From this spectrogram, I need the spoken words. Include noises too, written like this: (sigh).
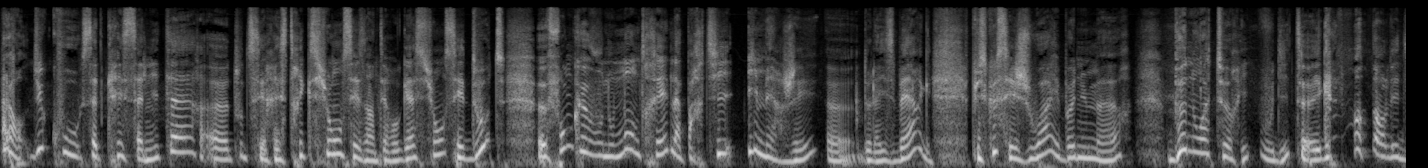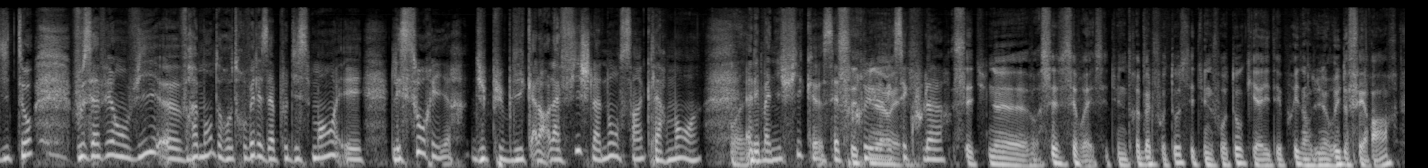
Alors, du coup, cette crise sanitaire, euh, toutes ces restrictions, ces interrogations, ces doutes euh, font que vous nous montrez la partie immergée euh, de l'iceberg, puisque c'est joie et bonne humeur, benoîterie, vous dites euh, (laughs) également dans l'édito. Vous avez envie euh, vraiment de retrouver les applaudissements et les sourires du public. Alors, l'affiche l'annonce, hein, clairement. Hein. Ouais. Elle est magnifique, cette rue une, avec ouais, ses couleurs. C'est une, c'est vrai, c'est une très belle photo. C'est une photo qui a été prise dans une rue de Ferrare.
